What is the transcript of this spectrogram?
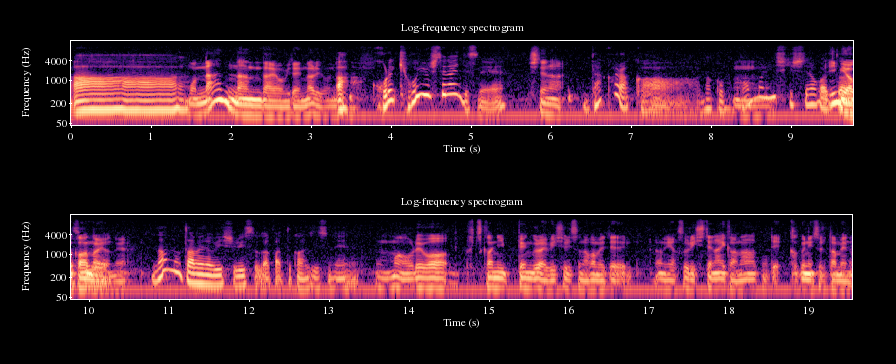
ああー。もう何なんだよみたいになるよね。あこれ共有してないんですね。してない。だからか。なんかうん。あんまり意識してなかった意味わかんないよね。何のためのウィッシュリストだかって感じですね。まあ俺は2日に一遍ぐらいウィッシュリスト眺めてあの安売りしてないかなって確認するための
